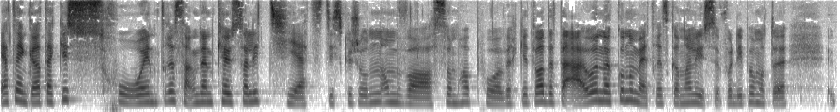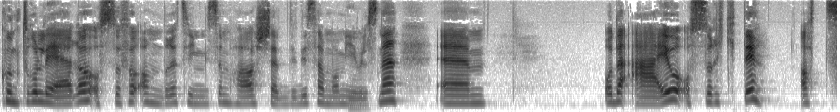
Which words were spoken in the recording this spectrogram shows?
jeg tenker at Det er ikke så interessant, den kausalitetsdiskusjonen om hva som har påvirket hva. Dette er jo en økonometrisk analyse, for de på en måte kontrollerer også for andre ting som har skjedd i de samme omgivelsene. Um, og det er jo også riktig at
